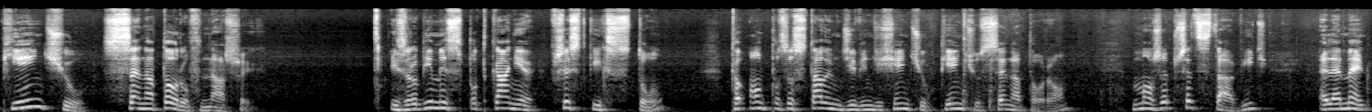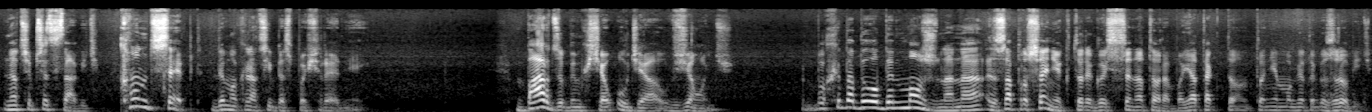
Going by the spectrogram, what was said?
pięciu senatorów naszych, i zrobimy spotkanie wszystkich stu, to on pozostałym 95 senatorom może przedstawić element, znaczy przedstawić koncept demokracji bezpośredniej. Bardzo bym chciał udział wziąć, bo chyba byłoby można na zaproszenie któregoś senatora, bo ja tak to, to nie mogę tego zrobić.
